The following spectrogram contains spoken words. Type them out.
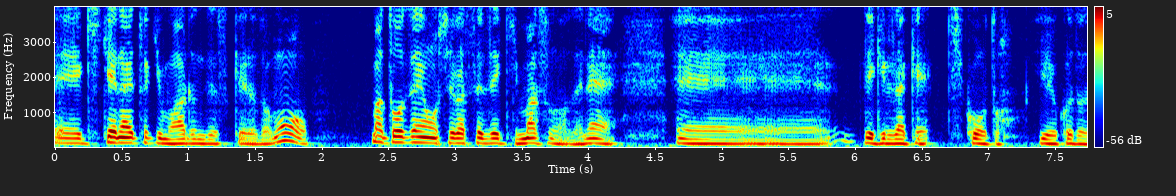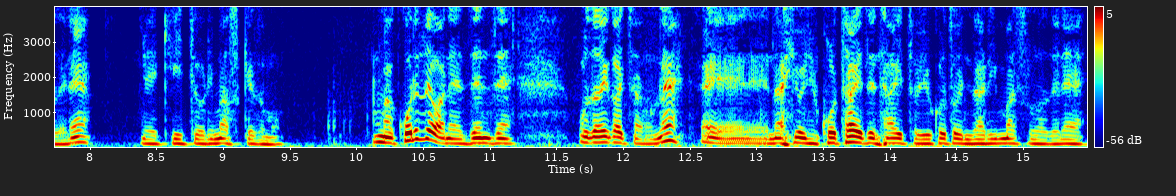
え聞けない時もあるんですけれども、まあ、当然お知らせできますのでね、えできるだけ聞こうということでね、え聞いておりますけども。まあ、これではね、全然お題ガチャのね、え、内容に答えてないということになりますのでね、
